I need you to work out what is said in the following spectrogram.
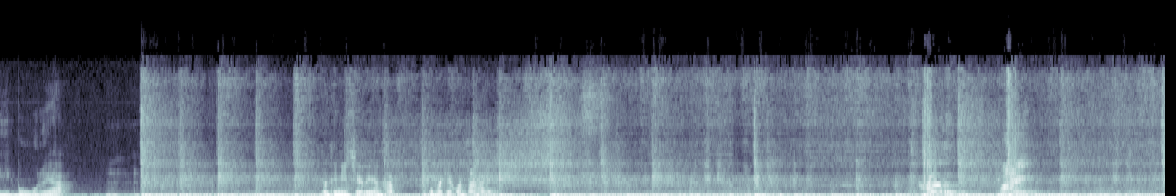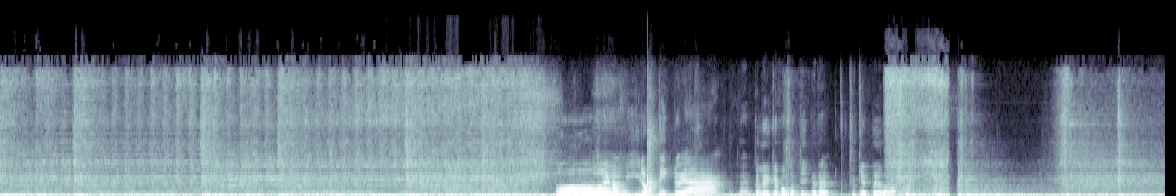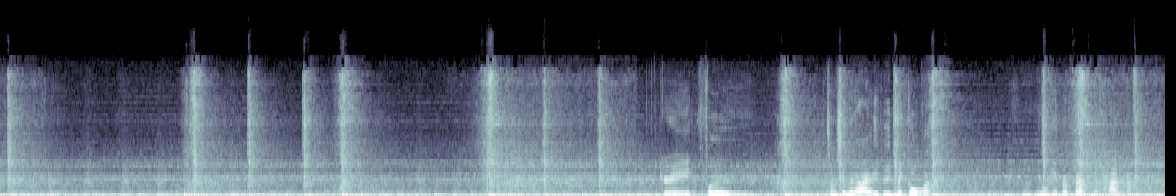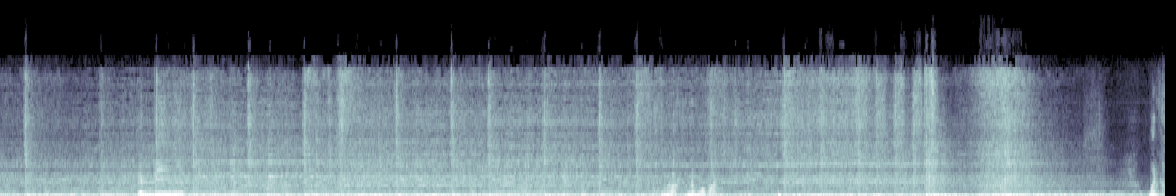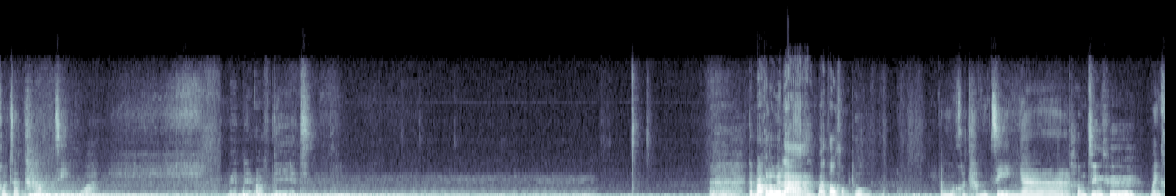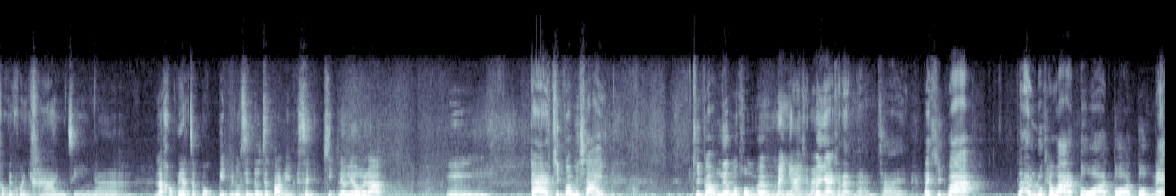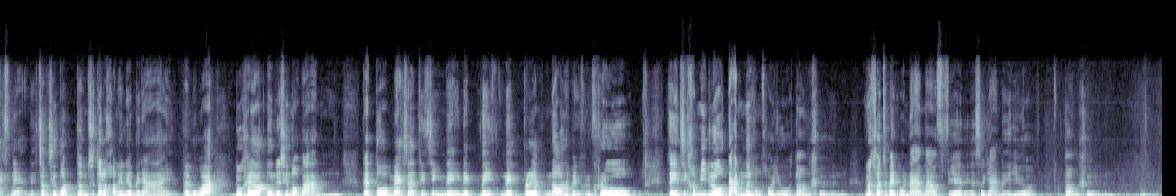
มีบูด้วยอะ แล้วทีนี้เชื่อหรือยังครับ ผมไม่ใช่คนร้ายอะเฮ้ยมันมีอีโรติกด้วยอะ นางก็เล่นกันปกติตั้งแต่ทูเกเตอร์แล้วอะ Great เฟยจำชื่อไม่ได้อันนี้พี่ไม่โกะอะ ไม่รู้เห็นแบบแบบไม่ทันอะเอ็มดีผมรักคุณนโมบันเหมือนเขาจะทำจริงว่ะ Man of Deeds แต่มาคนละเวลามาตอนสองทุ่มแต่เหมือนเขาทำจริงอะคำจริงคือเหมือนเขาเป็นคนฆ่าจริงๆอะ แล้วเขาพยายามจะปกปิดไม่รู้ฉันดูจากตอนนี้ฉันคิดเร็วๆเลยนะอืม แต่คิดว่าไม่ใช่ คิดว่าเรื่องมันคงแบบ ไม่ง่ายขนาดไม่ง่ายขนาดนั้นใช่ แต่คิดว่าแอมรู้แค่ว่าตัวตัวตัวแม็กซ์เนี่ยจำชื่อบทจำชื่อตัวละครในเรื่องไม่ได้ แต่รู้ว่าดูแค่ว่าตูนเนี่ยชื่อหมอบันแต่ตัวแม็กซ์อะจริงๆในในในในเปลือกนอกจะเป็นคุณครู แต่จริงๆเขามีโลกด้านมืดของเขาอยู่ตอนกลางคืน เหมือนเขาจะเป็นหัวหน้ามาเฟียหรือสักอย่างหนึ่งที่อยู่ตอนกลางคืน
